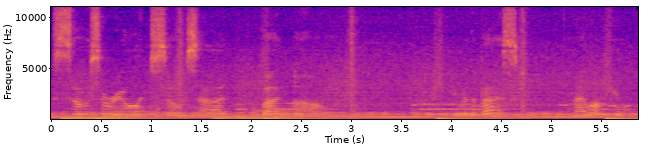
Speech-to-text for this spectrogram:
so surreal and so sad. But um, you were the best and I love you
